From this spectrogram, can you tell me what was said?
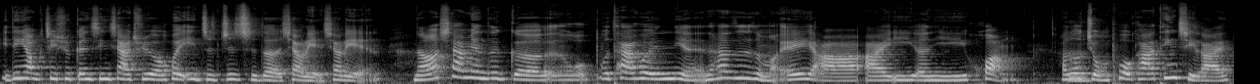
一定要继续更新下去哦，会一直支持的，笑脸笑脸。然后下面这个我不太会念，它是什么 A R I E N E 晃。他说：“囧破咖听起来，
